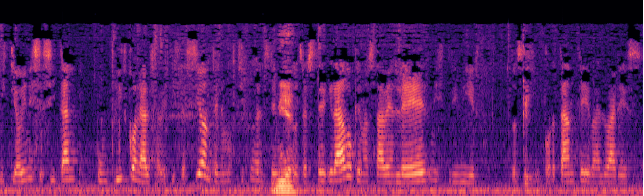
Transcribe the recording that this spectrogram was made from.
y que hoy necesitan cumplir con la alfabetización. Tenemos chicos en segundo o tercer grado que no saben leer ni escribir. Entonces es importante evaluar eso.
